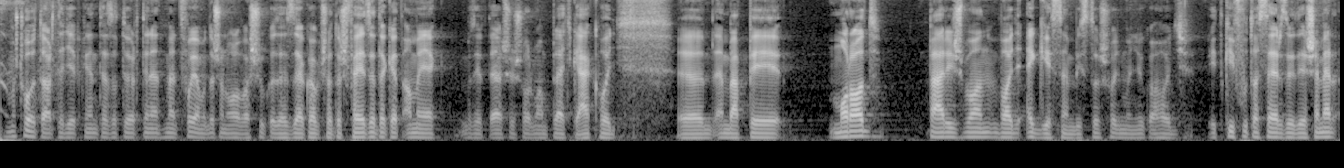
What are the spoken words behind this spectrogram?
Most hol tart egyébként ez a történet, mert folyamatosan olvassuk az ezzel kapcsolatos fejezeteket, amelyek azért elsősorban plegykák, hogy Mbappé marad Párizsban, vagy egészen biztos, hogy mondjuk ahogy itt kifut a szerződése, mert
